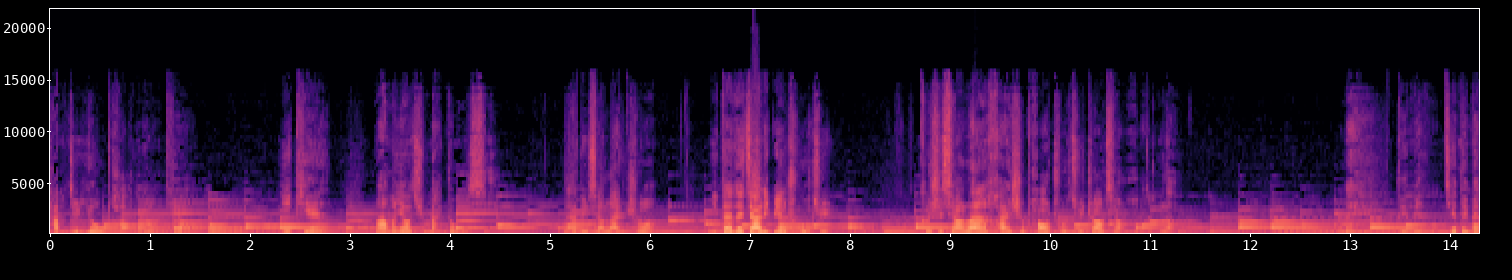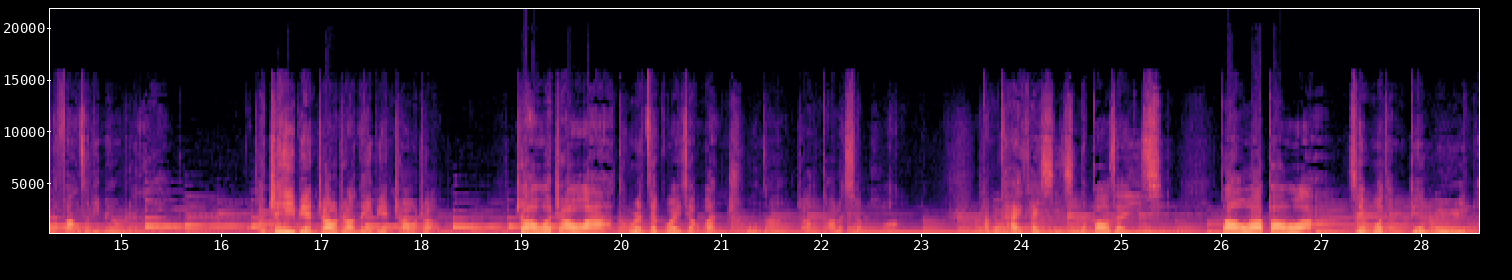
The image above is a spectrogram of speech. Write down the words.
他们就又跑又跳。一天，妈妈要去买东西，她对小兰说：“你待在家里，别出去。”可是小兰还是跑出去找小黄了。哎，对面街对面的房子里没有人啊！他这边找找，那边找找，找啊找啊，突然在拐角弯处呢找到了小黄。他们开开心心地抱在一起，抱啊抱啊，结果他们变绿了。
